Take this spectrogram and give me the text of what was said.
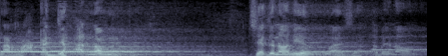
Neraka jahanam eta. Sia kenal ieu puasa? Abeh naon?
